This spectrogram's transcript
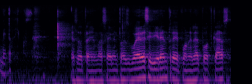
metódicos. Eso también va a ser. Entonces voy a decidir entre ponerle al podcast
